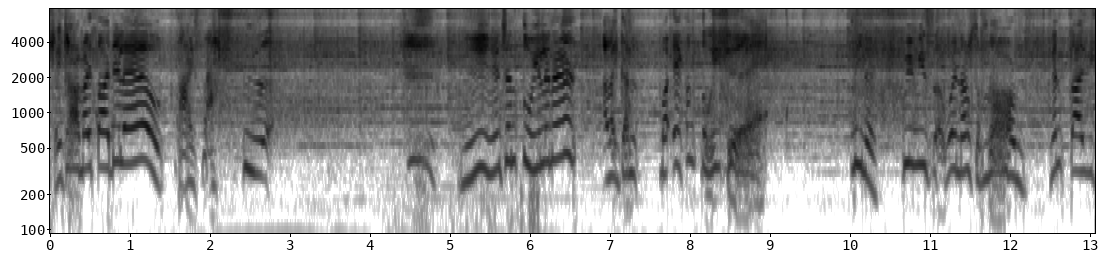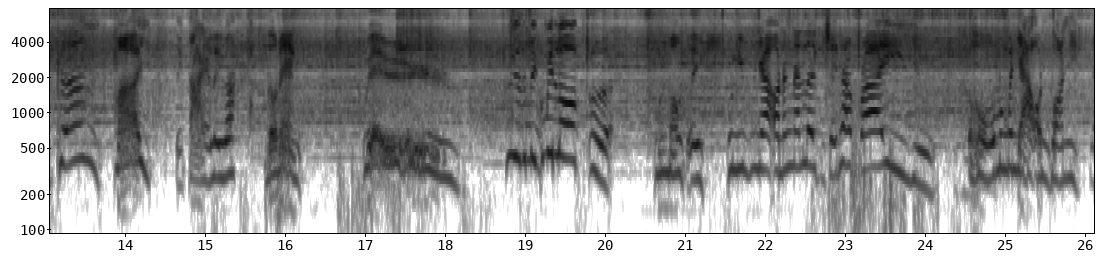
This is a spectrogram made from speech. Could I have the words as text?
ใช้ท่าไม้ตายได้แล้ว ตายซะเอือนี่งั้นฉันตุ๋ยแล้วนะ อะไรกันบาเอกต้องตุ๋ยเอือนี่เลยกูยังมีสระว่ายน้ำสำรองงั้นตายอีกครั้งไม่ได้ตายเลยวะโดนเอง เว้ยเฮ้ยทำไมกูไม่หลบเออมึงมองตัวเองพวกนี้ปัญญาอ่อนทั้งนั้นเลยกูใช้ท่าไฟอยู่โอ้โหมึงปัญญาอ่อนบอลอีกไร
